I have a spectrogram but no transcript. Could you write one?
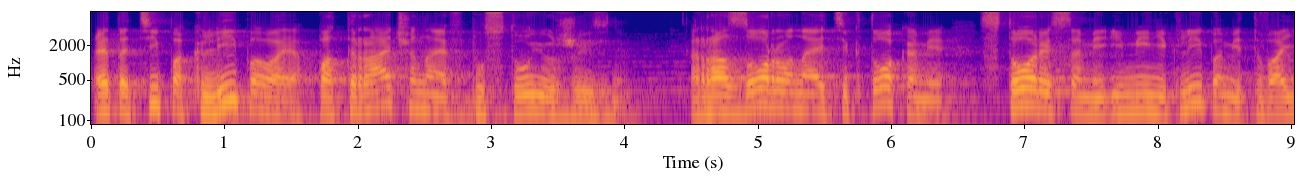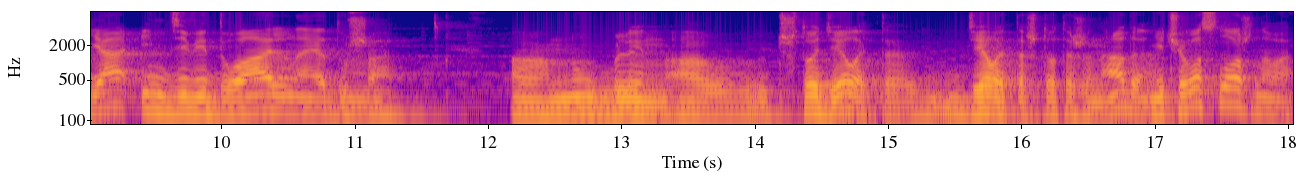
это типа клиповая, потраченная впустую жизнь. Разорванная тиктоками, сторисами и мини-клипами твоя индивидуальная душа. А, ну, блин, а что делать-то? Делать-то что-то же надо. Ничего сложного.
